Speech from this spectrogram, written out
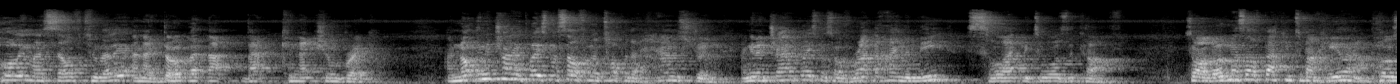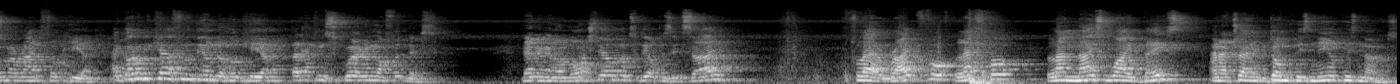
pulling myself to Elliott and I don't let that, that connection break. I'm not going to try and place myself on the top of the hamstring. I'm going to try and place myself right behind the knee, slightly towards the calf. So I load myself back into my heel and I post my right foot here. I've got to be careful with the underhook here, but I can square him off at this. Then I'm going to launch the elbow to the opposite side, flare right foot, left foot, land nice wide base, and I try and dump his knee up his nose.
